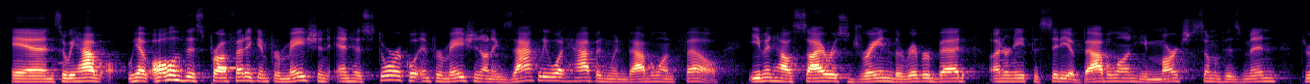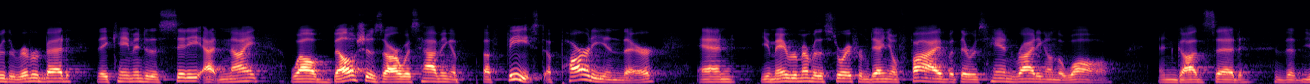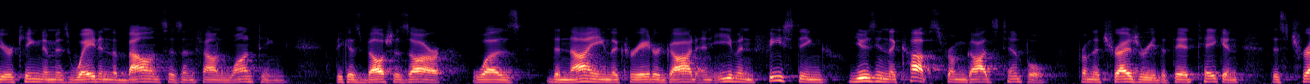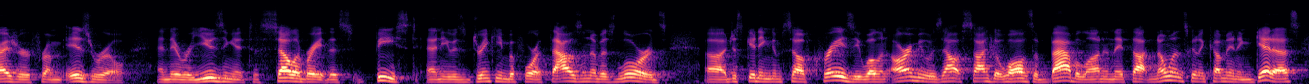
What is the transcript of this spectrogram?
And so we have, we have all of this prophetic information and historical information on exactly what happened when Babylon fell. Even how Cyrus drained the riverbed underneath the city of Babylon. He marched some of his men through the riverbed. They came into the city at night while Belshazzar was having a, a feast, a party in there. And you may remember the story from Daniel 5, but there was handwriting on the wall. And God said that your kingdom is weighed in the balances and found wanting because Belshazzar was denying the Creator God and even feasting using the cups from God's temple, from the treasury, that they had taken this treasure from Israel and they were using it to celebrate this feast. And he was drinking before a thousand of his lords, uh, just getting himself crazy. Well, an army was outside the walls of Babylon and they thought no one's going to come in and get us.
